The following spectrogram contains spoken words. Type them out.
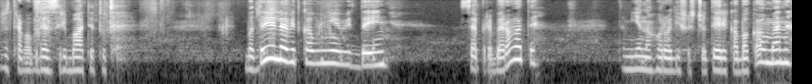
Вже треба буде зрібати тут бадиля від кавунів від день, все прибирати. Там є на городі щось 4 кабака в мене.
